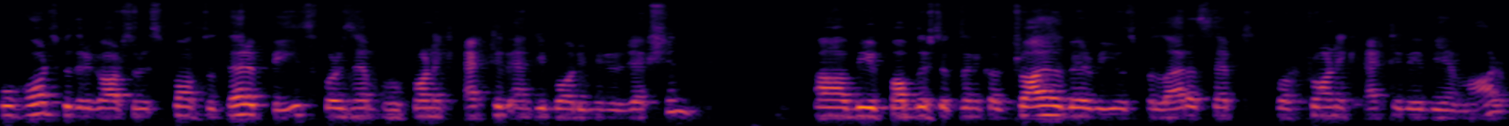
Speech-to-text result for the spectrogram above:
cohorts with regards to response to therapies, for example, chronic active antibody immune rejection. Uh, we published a clinical trial where we use belatacept for chronic active ABMR,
